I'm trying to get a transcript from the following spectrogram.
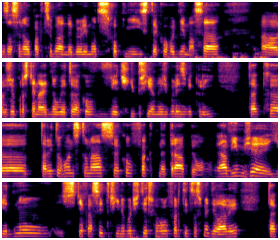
zase naopak třeba nebyli moc schopní jíst jako hodně masa a že prostě najednou je to jako větší příjem, než byli zvyklí, tak eh, tady tohle to nás jako fakt netrápilo. Já vím, že jednou z těch asi tří nebo čtyř holferty, co jsme dělali, tak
